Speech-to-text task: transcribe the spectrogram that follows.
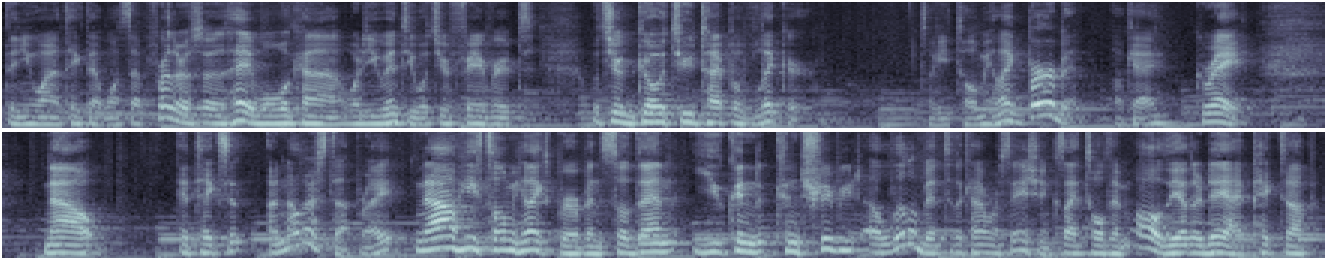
then you want to take that one step further. So, hey, well, what kind of, what are you into? What's your favorite, what's your go to type of liquor? So he told me like bourbon. Okay, great. Now, it takes it another step, right? Now he's told me he likes bourbon, so then you can contribute a little bit to the conversation because I told him, oh, the other day I picked up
